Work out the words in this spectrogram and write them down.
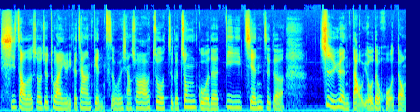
洗澡的时候，就突然有一个这样的点子，我就想说要做这个中国的第一间这个。志愿导游的活动，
